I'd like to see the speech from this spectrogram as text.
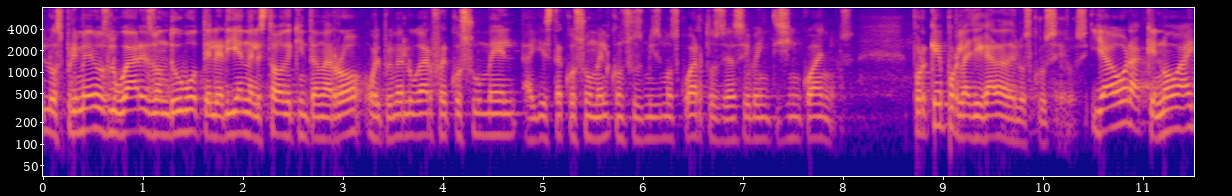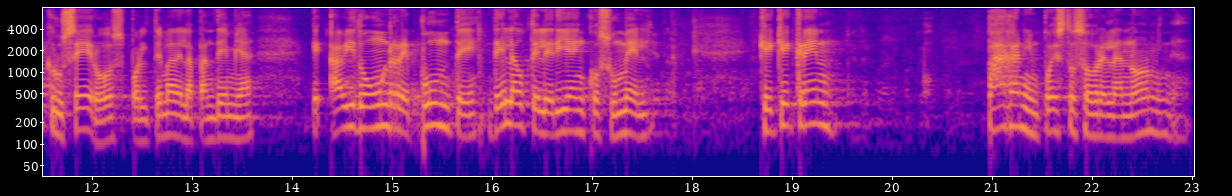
Los primeros lugares donde hubo hotelería en el estado de Quintana Roo, o el primer lugar fue Cozumel, ahí está Cozumel con sus mismos cuartos de hace 25 años. ¿Por qué? Por la llegada de los cruceros. Y ahora que no hay cruceros por el tema de la pandemia, eh, ha habido un repunte de la hotelería en Cozumel, que ¿qué creen? Pagan impuestos sobre la nómina,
